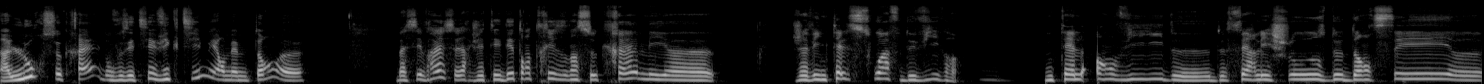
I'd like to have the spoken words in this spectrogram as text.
un lourd secret dont vous étiez victime et en même temps. Bah, c'est vrai, c'est-à-dire que j'étais détentrice d'un secret, mais j'avais une telle soif de vivre, une telle envie de, faire les choses, de danser, euh,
